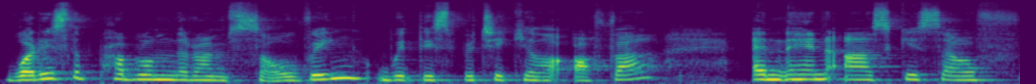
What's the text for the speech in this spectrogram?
what is the problem that I'm solving with this particular offer? and then ask yourself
